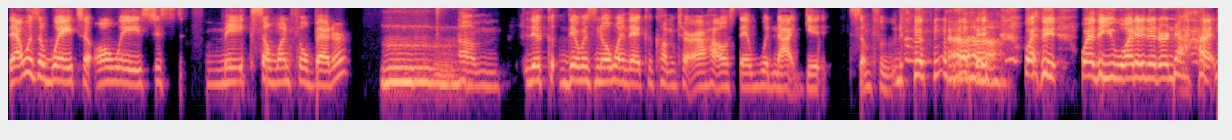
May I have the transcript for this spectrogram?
That was a way to always just make someone feel better. Mm. um there there was no one that could come to our house that would not get some food. Uh-huh. whether whether you wanted it or not.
